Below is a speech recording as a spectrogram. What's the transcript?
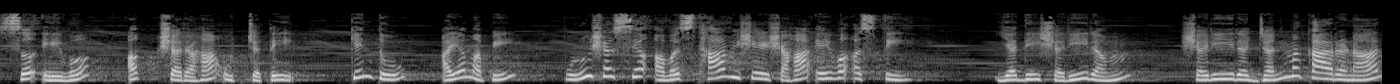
स एव अक्षरः उच्यते। किन्तु अयमपि पुरुषस्य अवस्थाविशेषः एव अस्ति। यदि शरीरं शरीरजन्मकारणात्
